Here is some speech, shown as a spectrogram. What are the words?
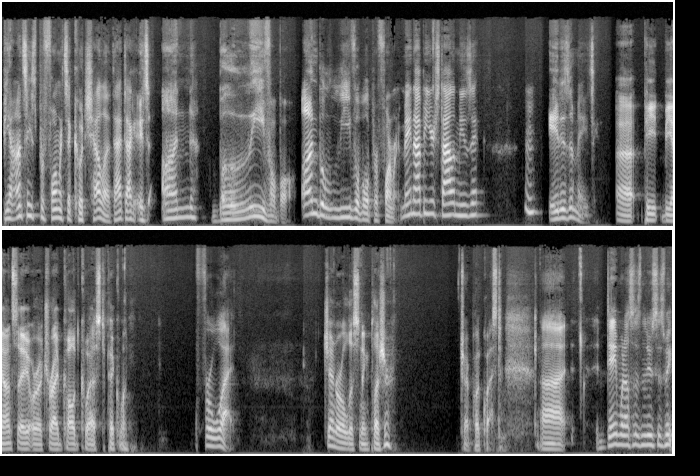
Beyonce's performance at Coachella, that doc is unbelievable. Unbelievable performance. It may not be your style of music. Mm. It is amazing. Uh, Pete, Beyonce, or a tribe called Quest? Pick one. For what? General listening pleasure. Tribe Called Quest. Uh, Dame, what else is in the news this week?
